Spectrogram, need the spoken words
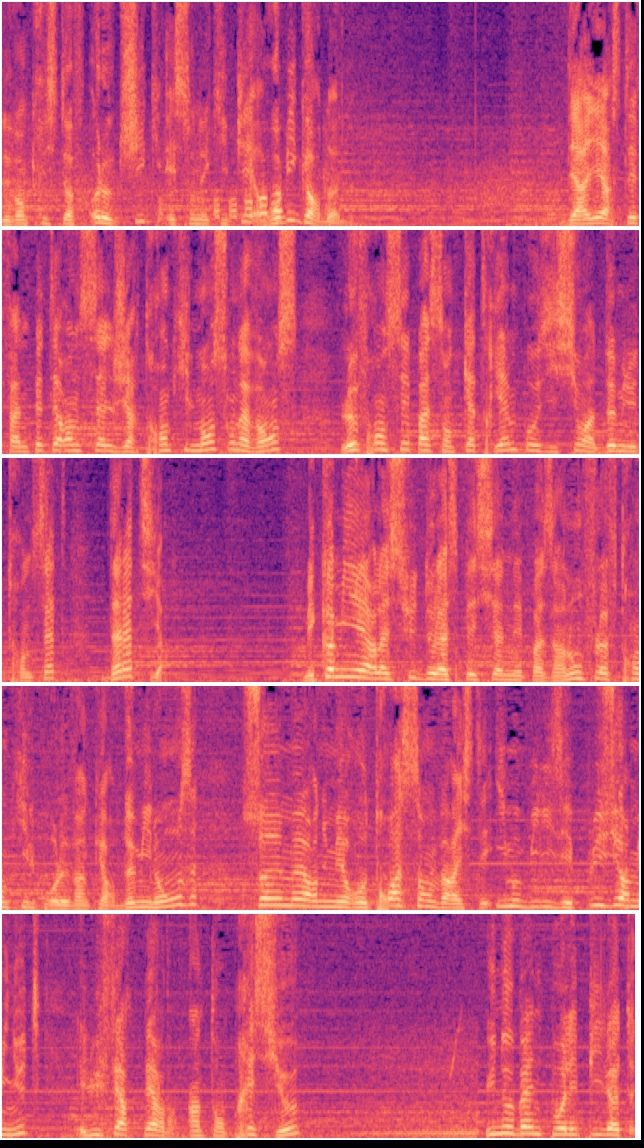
devant Christophe Olokchik et son équipier Robbie Gordon. Derrière, Stéphane Peter Hansel gère tranquillement son avance. Le Français passe en quatrième position à 2 minutes 37 d'Alatia. Mais comme hier, la suite de la spéciale n'est pas un long fleuve tranquille pour le vainqueur 2011. Son numéro 300 va rester immobilisé plusieurs minutes et lui faire perdre un temps précieux. Une aubaine pour les pilotes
